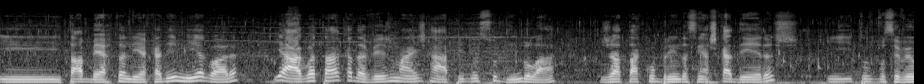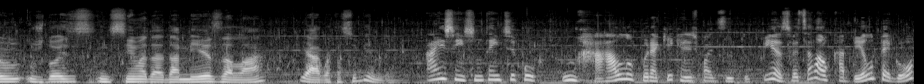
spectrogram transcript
E tá aberta ali a academia agora. E a água tá cada vez mais rápida, subindo lá. Já tá cobrindo assim as cadeiras. E tu, você vê os dois em cima da, da mesa lá. E a água tá subindo. Ai, gente, não tem tipo um ralo por aqui que a gente pode desentupir? Às vezes, sei lá, o cabelo pegou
